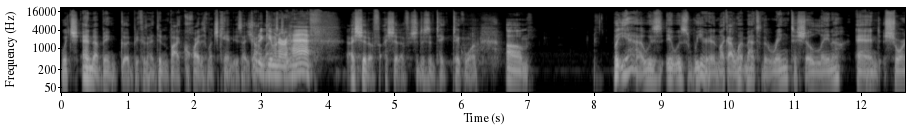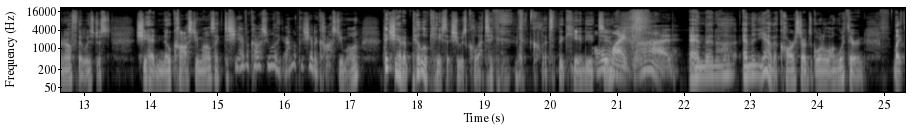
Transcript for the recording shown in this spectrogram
which ended up being good because I didn't buy quite as much candy as I Should have given her year. half. I should have. I should have. Should have take take one. Um, but yeah, it was it was weird, and like I went back to the ring to show Lena, and sure enough, there was just she had no costume. on. I was like, did she have a costume? Like, I don't think she had a costume on. I think she had a pillowcase that she was collecting collecting the candy Oh too. Oh my god. And then uh and then yeah, the car starts going along with her and like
